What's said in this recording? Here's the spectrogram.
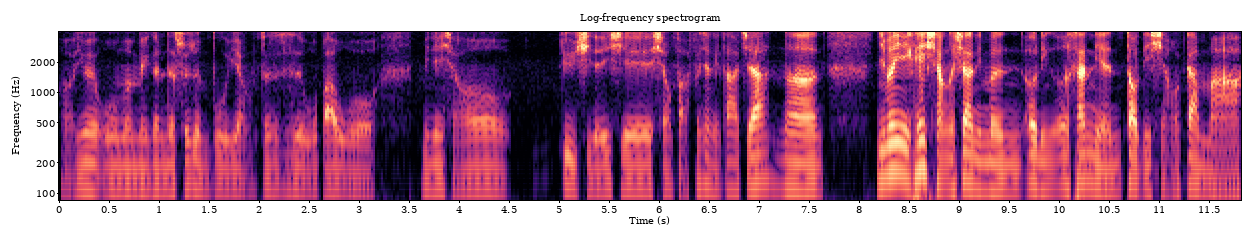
啊，因为我们每个人的水准不一样，这是只是我把我。明年想要预期的一些想法分享给大家，那你们也可以想一下，你们二零二三年到底想要干嘛？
